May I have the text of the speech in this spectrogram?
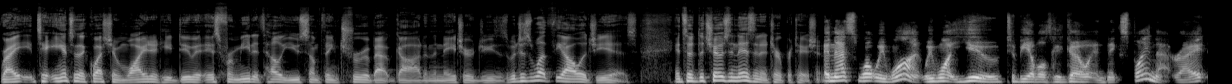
right? To answer the question, why did he do it, is for me to tell you something true about God and the nature of Jesus, which is what theology is. And so the chosen is an interpretation. And that's what we want. We want you to be able to go and explain that, right?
